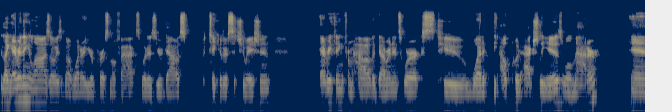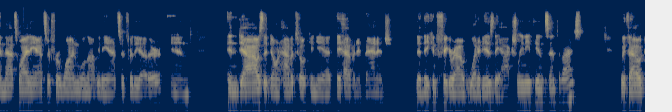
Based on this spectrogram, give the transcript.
like everything in law is always about what are your personal facts, what is your DAO's particular situation, everything from how the governance works to what the output actually is will matter. And that's why the answer for one will not be the answer for the other. And in DAOs that don't have a token yet, they have an advantage that they can figure out what it is they actually need to incentivize without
